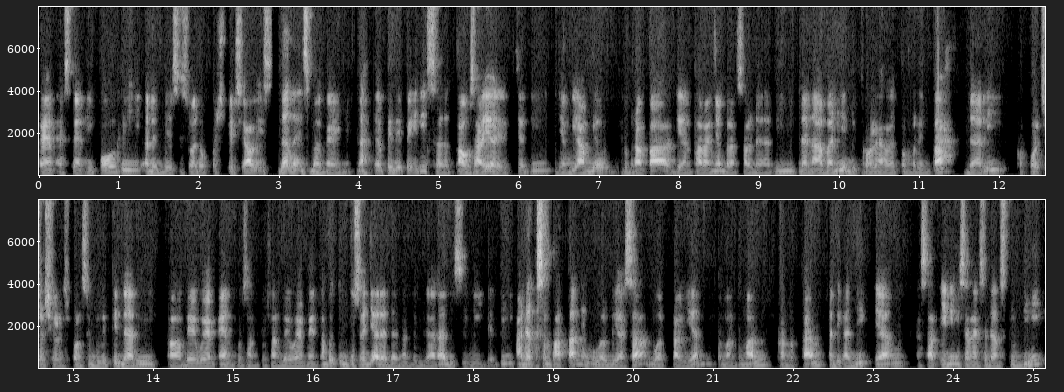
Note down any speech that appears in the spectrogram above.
PNS TNI Polri, ada beasiswa dokter spesialis dan lain sebagainya. Nah LPDP ini setahu saya jadi yang diambil beberapa di antaranya berasal dari dana abadi yang diperoleh oleh pemerintah dari corporate social responsibility dari uh, BUMN, perusahaan-perusahaan BUMN. Tapi tentu saja ada dana negara di sini. Jadi ada kesempatan yang luar biasa buat kalian, teman-teman, rekan-rekan, adik-adik yang saat ini misalnya sedang studi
